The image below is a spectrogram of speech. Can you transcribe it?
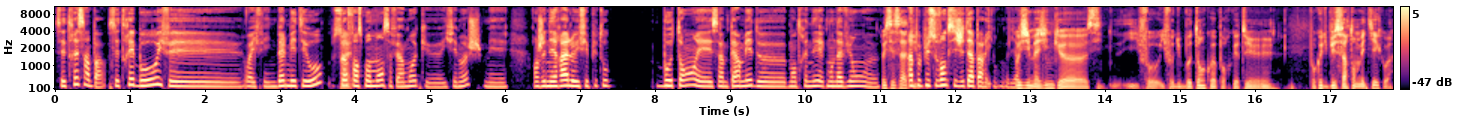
C'est très sympa, c'est très beau, il fait, ouais, il fait une belle météo, sauf Ouais. en ce moment, ça fait un mois qu'il fait moche, mais en général, il fait plutôt beau temps et ça me permet de m'entraîner avec mon avion euh, Oui, c'est ça. un tu- peu plus souvent que si j'étais à Paris, on va dire. Oui, j'imagine que si, il faut, il faut du beau temps, quoi, pour que tu, pour que tu puisses faire ton métier, quoi.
